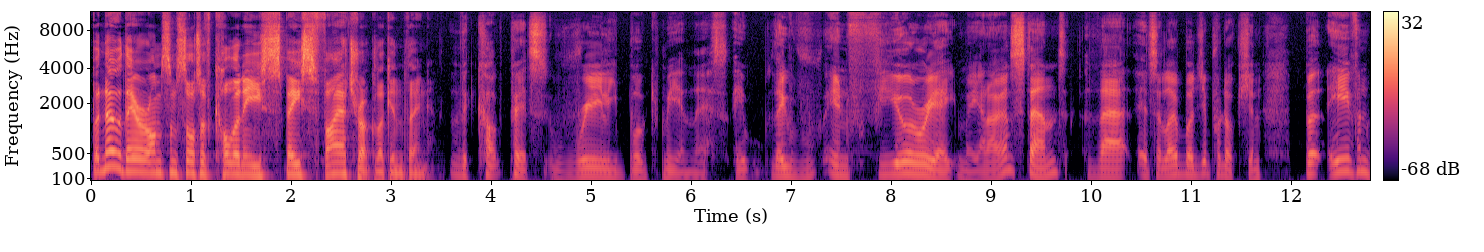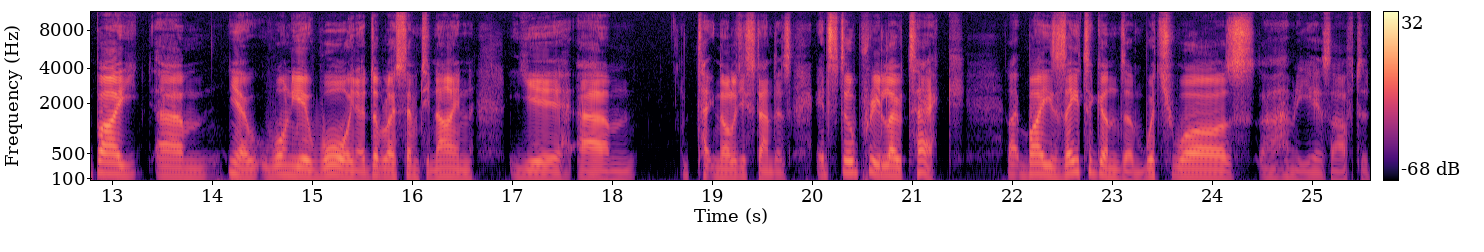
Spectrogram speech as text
But no, they were on some sort of colony space fire truck looking thing. The cockpits really bug me in this. It they infuriate me, and I understand that it's a low budget production, but even by um, you know one year war, you know 0079 year um, technology standards, it's still pretty low tech. Like by Zeta Gundam, which was uh, how many years after?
